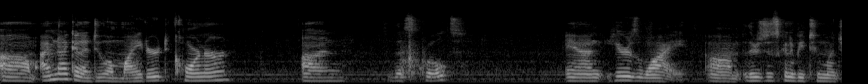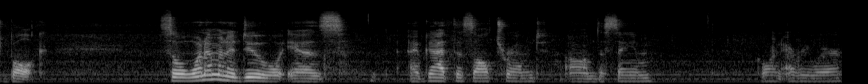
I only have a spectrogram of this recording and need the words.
um, I'm not going to do a mitered corner on this quilt and here's why. Um, there's just going to be too much bulk. So what I'm going to do is I've got this all trimmed um, the same going everywhere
